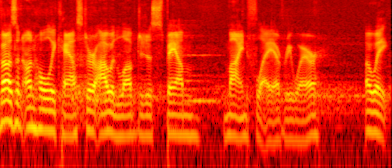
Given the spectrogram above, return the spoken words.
If I was an unholy caster, I would love to just spam mind flay everywhere. Oh, wait.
